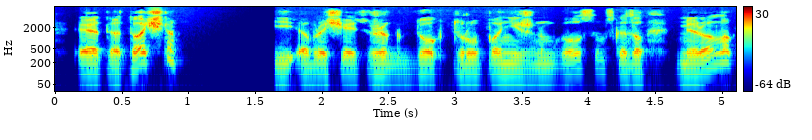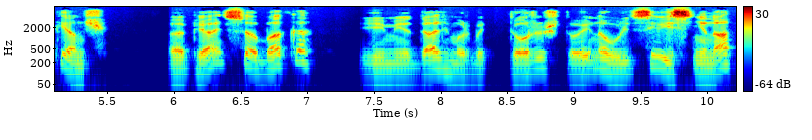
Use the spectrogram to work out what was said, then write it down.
— Это точно? И, обращаясь уже к доктору пониженным голосом, сказал, — Мирон Лукьянович, опять собака и медаль, может быть, тоже, что и на улице Веснина?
